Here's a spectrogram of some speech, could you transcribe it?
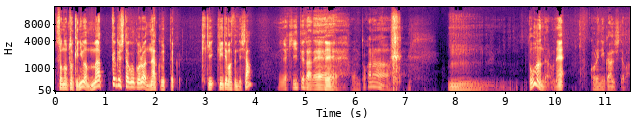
その時には全く下心はなくって聞き聞いてませんでした？いや聞いてたね、え本当かな？うーん。どうなんだろうね。これに関しては。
